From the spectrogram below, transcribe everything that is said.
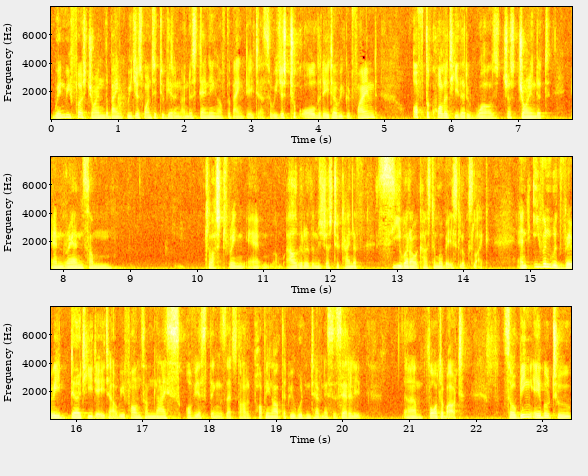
when we first joined the bank, we just wanted to get an understanding of the bank data. So we just took all the data we could find of the quality that it was, just joined it, and ran some clustering um, algorithms just to kind of see what our customer base looks like. And even with very dirty data, we found some nice, obvious things that started popping out that we wouldn't have necessarily um, thought about. So being able to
